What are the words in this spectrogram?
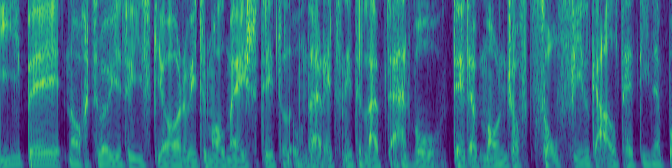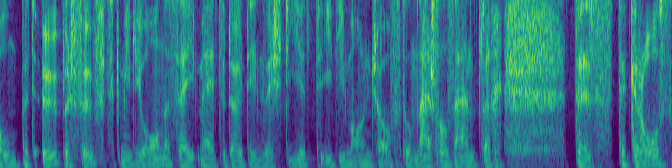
IB, nach 32 Jahren wieder mal Meistertitel und er hat es nicht erlebt. Er, der Mannschaft so viel Geld hat reingepumpt, über 50 Millionen, sagt man, hat er dort investiert in die Mannschaft und dann schlussendlich das, der grosse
